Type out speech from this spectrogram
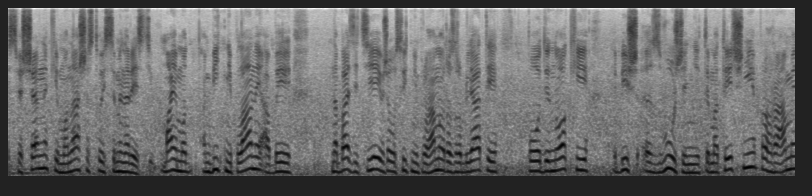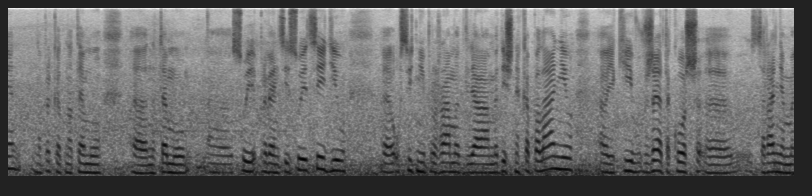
священників, монашество і семінаристів. Маємо амбітні плани, аби на базі цієї вже освітньої програми розробляти поодинокі, більш е, звужені тематичні програми, наприклад, на тему, е, на тему е, превенції суїцидів. Е, Освітньої програми для медичних капеланів, е, які вже також е, стараннями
